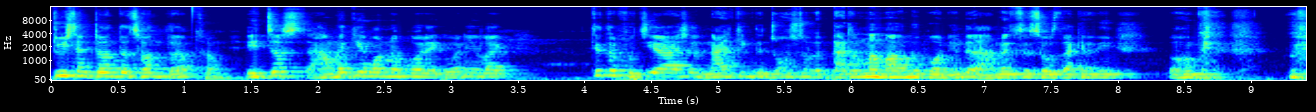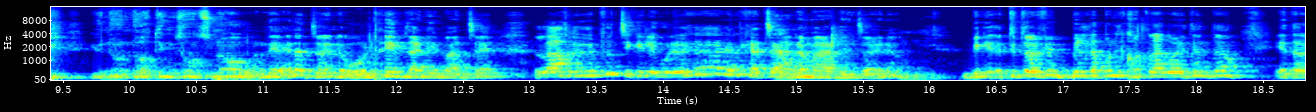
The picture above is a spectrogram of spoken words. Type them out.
ट्विस्ट एन्ड टर्न त छ नि। त इट जस्ट हामीलाई के मन नपरेको भने लाइक त्यत्रो फुची आएछ नाइट किङ त जोन्सनलाई ब्याटलमा मार्नु पर्ने हो नि त हामीलाई त्यस्तो सोच्दा किनभने you know nothing Jon Snow भन्दै होइन जहिले होल टाइम जाने मान्छे लास्टमा चाहिँ फुच्चिकेले उडेर ख्याच्चा हानेर मारिदिन्छ होइन बिग त्यत्रो फेरि बिल्डअप पनि खतरा गरेको थियो नि त यता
